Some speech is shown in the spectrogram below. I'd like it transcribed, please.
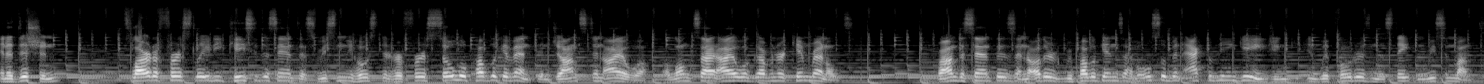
In addition, Florida First Lady Casey DeSantis recently hosted her first solo public event in Johnston, Iowa, alongside Iowa Governor Kim Reynolds. Ron DeSantis and other Republicans have also been actively engaging in, with voters in the state in recent months.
